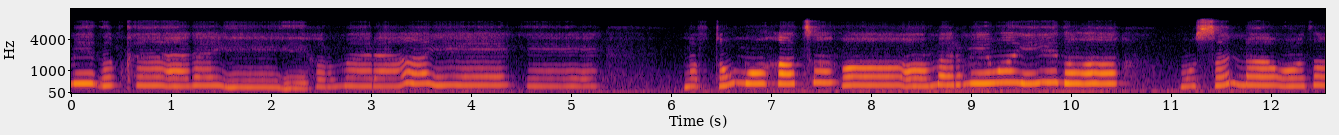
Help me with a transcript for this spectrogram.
midabkaaga ii hormaraaye. Naftu muuqato oo marmi waydo musanawdo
